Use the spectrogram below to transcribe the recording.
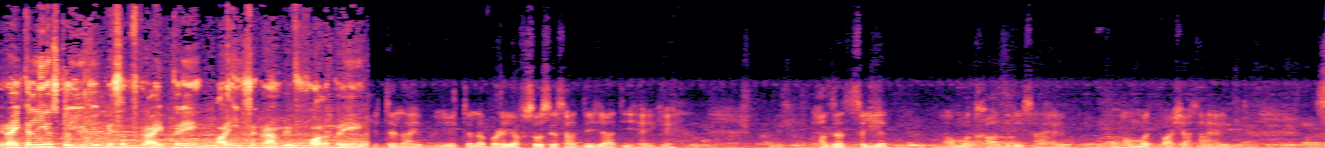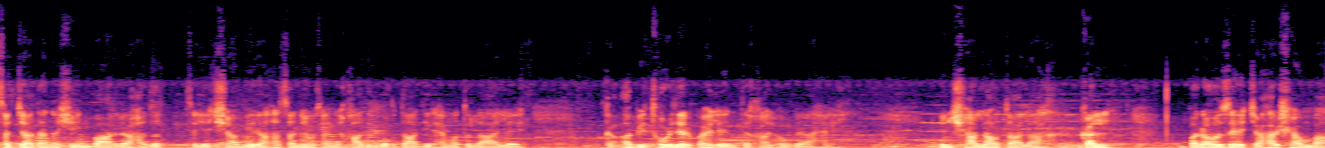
मिराइकल न्यूज़ को यूट्यूब पे सब्सक्राइब करें और इंस्टाग्राम पे फॉलो करें। इतला ये इतला बड़े अफसोस के साथ दी जाती है कि हज़रत सैयद मोहम्मद खादरी साहब, मोहम्मद पाशा साहब, सज्जादा नशीन बारगाह हज़रत सैयद शामीरा हसन हुसैन खादरी बगदादी रहमत का अभी थोड़ी देर पहले इंतकाल हो गया है। इन ताला कल बरोज़ शंबा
